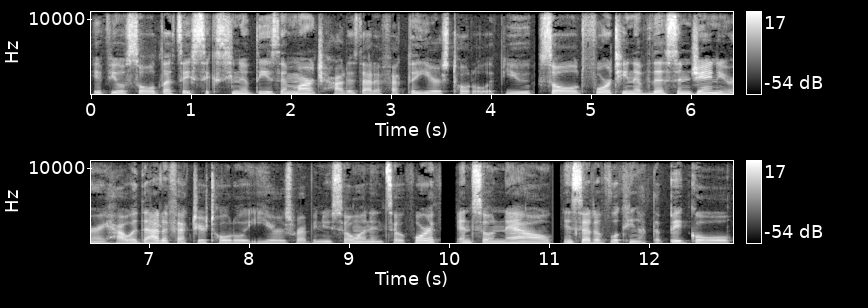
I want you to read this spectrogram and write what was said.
If you sold, let's say, 16 of these in March, how does that affect the year's total? If you sold 14 of this in January, how would that affect your total year's revenue? So on and so forth. And so now, instead of looking at the big goal,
